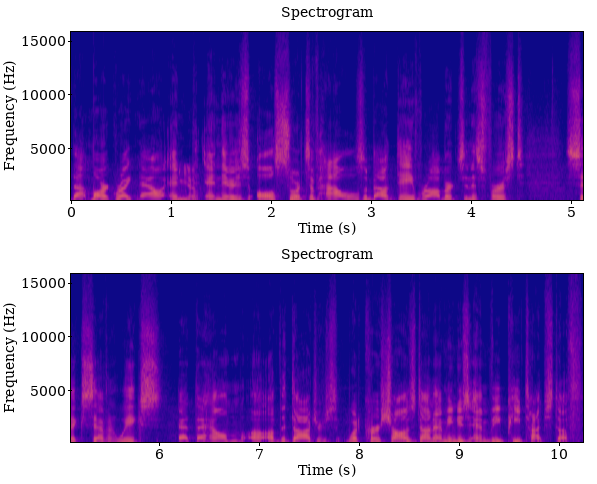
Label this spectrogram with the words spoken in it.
that mark right now. And Yeah. and there's all sorts of howls about Dave Roberts in his first six, seven weeks at the helm uh, of the Dodgers. What Kershaw has done, I mean, is MVP type stuff,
